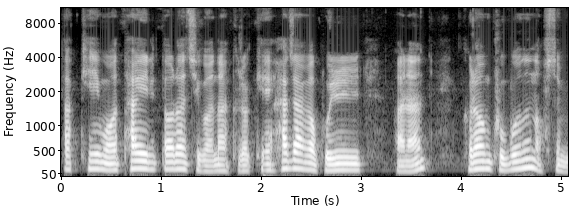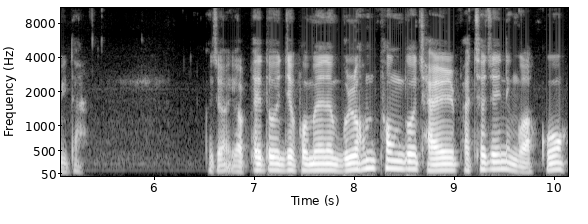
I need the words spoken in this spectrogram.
딱히 뭐 타일이 떨어지거나 그렇게 하자가 보일 만한 그런 부분은 없습니다. 그죠? 옆에도 이제 보면은 물 홈통도 잘 받쳐져 있는 것 같고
